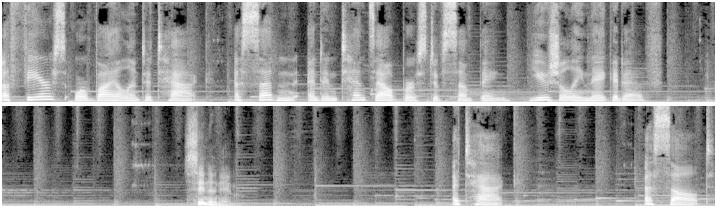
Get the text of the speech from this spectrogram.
A fierce or violent attack, a sudden and intense outburst of something, usually negative. Synonym. Attack Assault.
